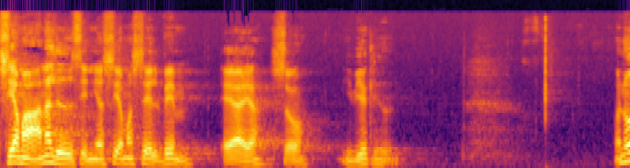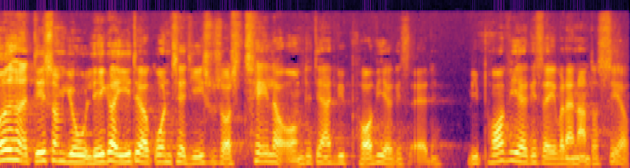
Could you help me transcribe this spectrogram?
ser mig anderledes, end jeg ser mig selv, hvem er jeg så i virkeligheden? Og noget af det, som jo ligger i det, og grund til, at Jesus også taler om det, det er, at vi påvirkes af det. Vi påvirkes af, hvordan andre ser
